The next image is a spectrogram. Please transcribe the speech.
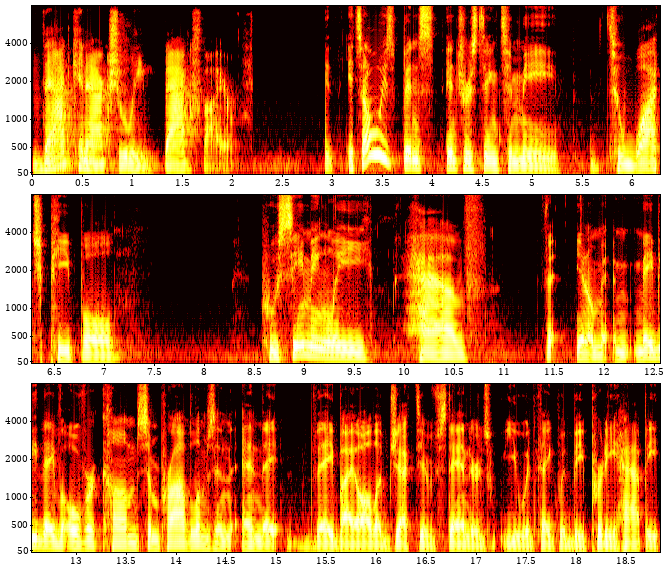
that can actually backfire. It's always been interesting to me to watch people who seemingly have you know maybe they've overcome some problems and and they they by all objective standards you would think would be pretty happy.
